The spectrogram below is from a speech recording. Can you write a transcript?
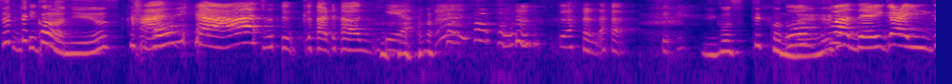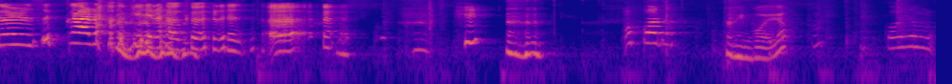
스티커 아니에요? 스티커? 아니야, 숟가락이야. 숟가락. 이거 스티커인데. 오빠, 내가 이걸 숟가락이라고 그랬어. 어, 꺼졌, 다된 거예요? 꺼졌,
